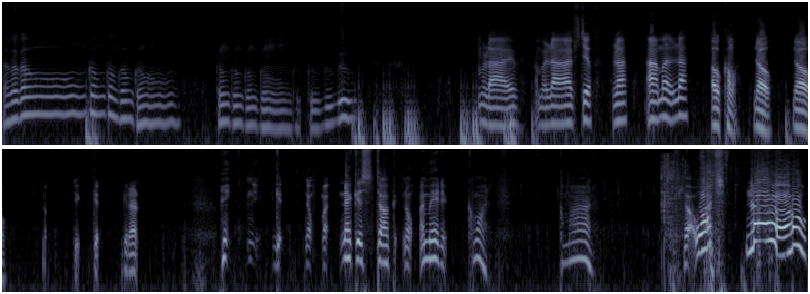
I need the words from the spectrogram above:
Go, go, go. Go, go, go, go. Go, go, go, go. Go, go, go. I'm alive. I'm alive still. Alive. I'm alive. Oh, come on. No. No. No. Get, get out. Get. No, my neck is stuck. No, I made it. Come on. Come on. What? No!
